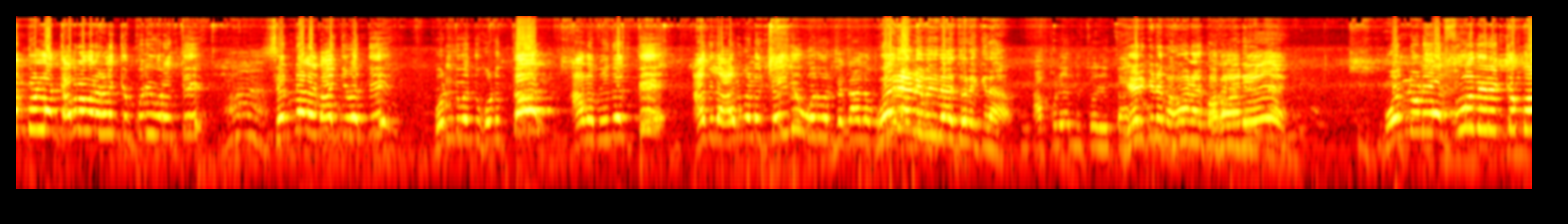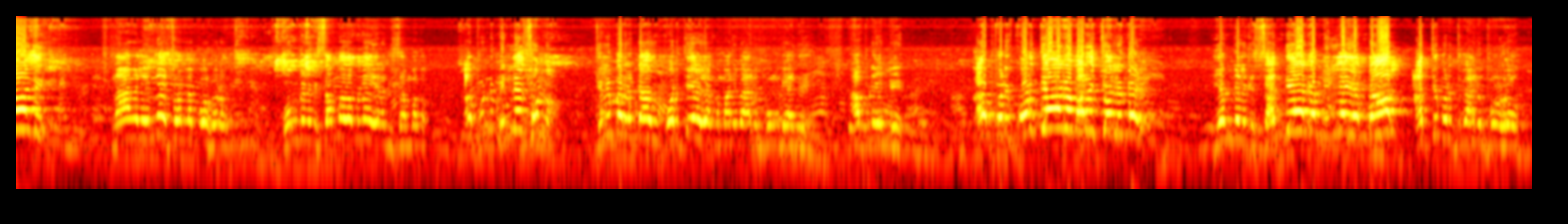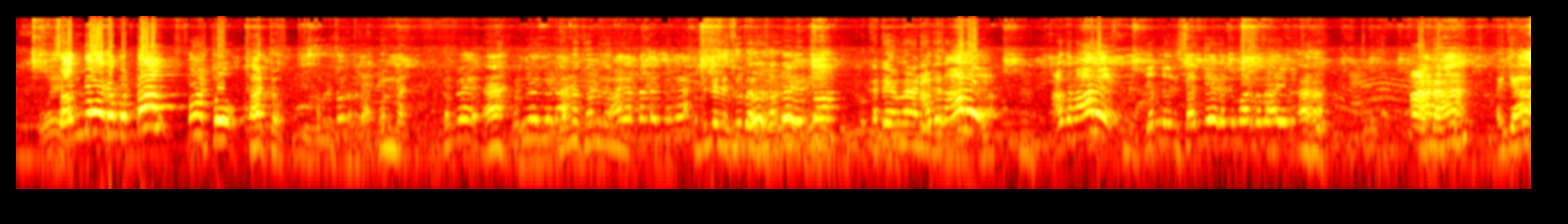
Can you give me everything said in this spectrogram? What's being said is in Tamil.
அங்குள்ள கவரவர்களுக்கு குறி உரைத்து சென்னலை வாங்கி வந்து கொண்டு வந்து கொடுத்தால் அதை விதைத்து அதில் அறுவடை செய்து ஒரு வருஷ காலம் ஒரு ரெண்டு விதிவாக துளைக்கலாம். அப்படி என்று தெரிவித்தார் ஏற்கனவே பகவானா பகவானே உன்னுடைய சூது இருக்கும் போது நாங்கள் என்ன சொல்ல போகிறோம்? உங்களுக்கு சம்மதம்னா எனக்கு சம்மதம். அப்படின்னு என்ன சொன்னோம். திரும்ப ரெண்டாவது பொறுத்தையா எங்க மனைவி அனுப்ப முடியாது? அப்படி என்று. அப்படி பொறுத்தையாக வர சொல்லுங்கள். எங்களுக்கு சந்தேகம் இல்லை என்றால் அத்திபுரத்துக்கு அனுப்புகிறோம். சந்தேகப்பட்டால் மாட்டோம். காட்டும் அப்படி சொல்லுங்களேன். உண்மை. அதனால அதனால எங்களுக்கு சந்தேகம் ஐயா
